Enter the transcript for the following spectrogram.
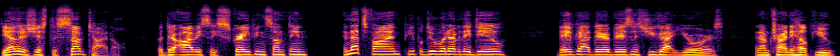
The other is just the subtitle, but they're obviously scraping something, and that's fine. People do whatever they do. They've got their business, you got yours. And I'm trying to help you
